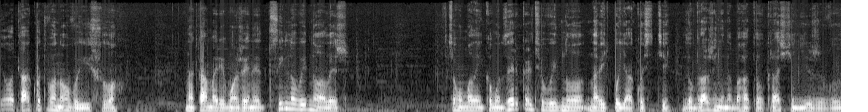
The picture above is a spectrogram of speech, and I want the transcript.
І отак от воно вийшло. На камері може і не сильно видно, але ж в цьому маленькому дзеркальцю видно навіть по якості зображення набагато краще, ніж в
